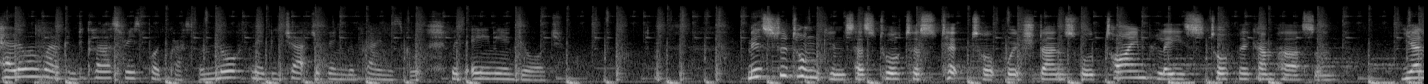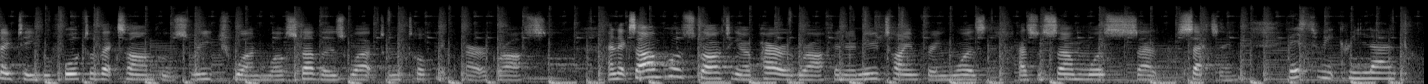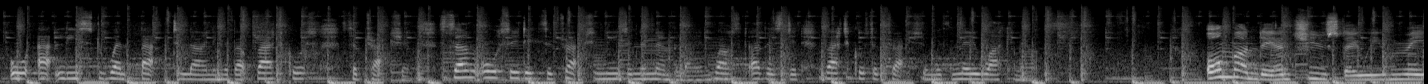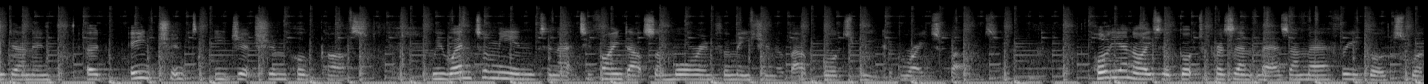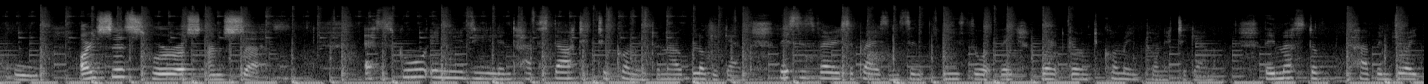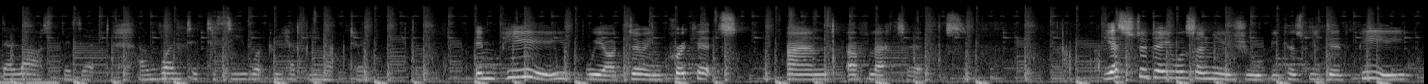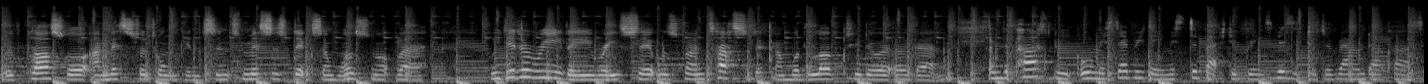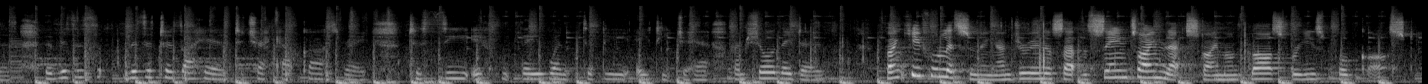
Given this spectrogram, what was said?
Hello and welcome to Class 3's podcast from North Midley Church of England Primary School with Amy and George. Mr. Tompkins has taught us Tip Top, which stands for time, place, topic, and person. Yellow Table thought of examples for each one, whilst others worked on topic paragraphs. An example of starting a paragraph in a new time frame was as the sun was setting. This week we learned, or at least went back to learning about vertical subtraction. Some also did subtraction using the number line, whilst others did vertical subtraction with no working out. On Monday and Tuesday, we made an, an ancient Egyptian podcast. We went on the internet to find out some more information about gods we could write about. Holly and Isaac got to present theirs, and their three gods were called Isis, Horus, and Seth. A school in New Zealand have started to comment on our blog again. This is very surprising since we thought they weren't going to comment on it again. They must have, have enjoyed their last visit and wanted to see what we have been up to. In PE, we are doing cricket and athletics. Yesterday was unusual because we did PE with Class 4 and Mr. Tompkins since Mrs. Dixon was not there. We did a relay race, it was fantastic and would love to do it again. In the past week, almost every day, Mr. Baxter brings visitors around our classes. The vis- visitors are here to check out Class 3 to see if they want to be a teacher here. I'm sure they do. Thank you for listening and join us at the same time next time on Class 3's podcast.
